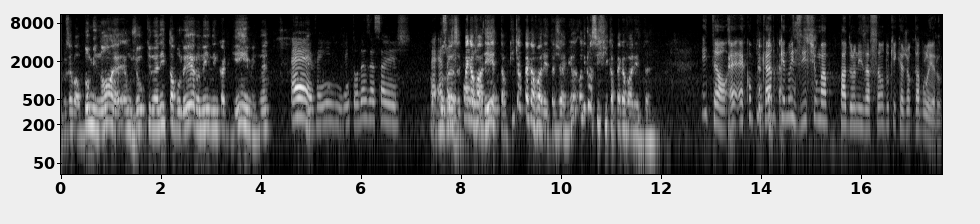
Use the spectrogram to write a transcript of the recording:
Por exemplo, o Dominó é, é, um jogo que não é nem tabuleiro, nem, nem card game, né? É, vem, vem todas essas... É, essas pega vareta, o que é pega vareta, Jaime? Onde classifica pega vareta? Então, é, é, complicado porque não existe uma padronização do que, é jogo tabuleiro.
